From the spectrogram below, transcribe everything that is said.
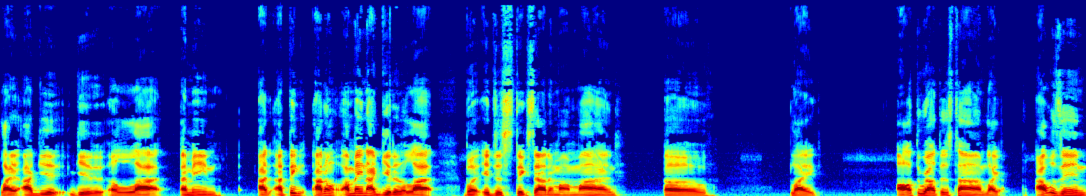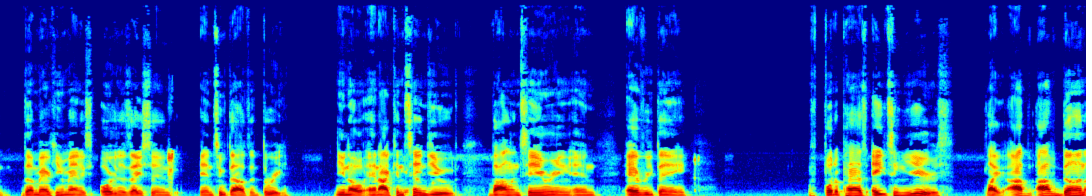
like I get get a lot I mean, I I think I don't I may not get it a lot, but it just sticks out in my mind of like all throughout this time, like I was in the American Humanics Organization in 2003, you know, and I continued volunteering and everything for the past 18 years. Like I've I've done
